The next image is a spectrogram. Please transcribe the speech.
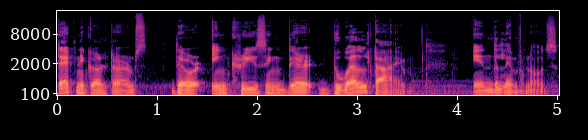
technical terms, they were increasing their dwell time in the lymph nodes.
